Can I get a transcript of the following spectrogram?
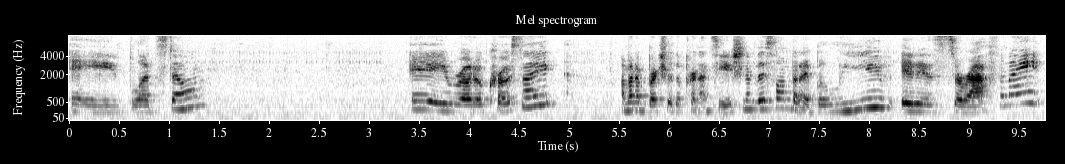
a bloodstone, a rhodochrosite. I'm gonna butcher the pronunciation of this one, but I believe it is seraphinite.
